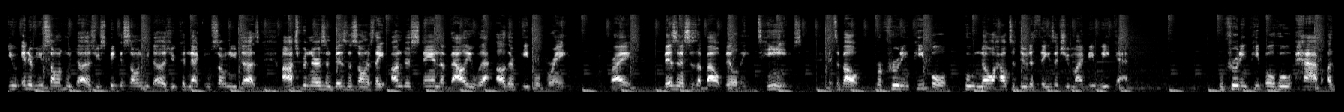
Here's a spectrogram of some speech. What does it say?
You interview someone who does, you speak to someone who does, you connect with someone who does. Entrepreneurs and business owners, they understand the value that other people bring, right? Business is about building teams. It's about recruiting people who know how to do the things that you might be weak at. Recruiting people who have a,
